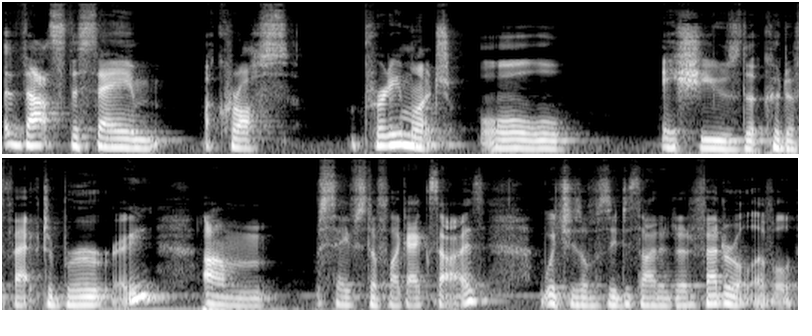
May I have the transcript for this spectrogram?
That's the same across pretty much all issues that could affect a brewery. Um, save stuff like excise, which is obviously decided at a federal level.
